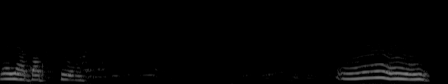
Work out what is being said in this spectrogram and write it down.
Wiele babsiu. Mm.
